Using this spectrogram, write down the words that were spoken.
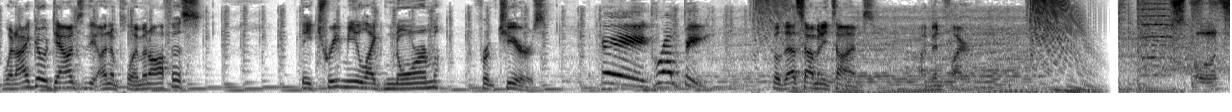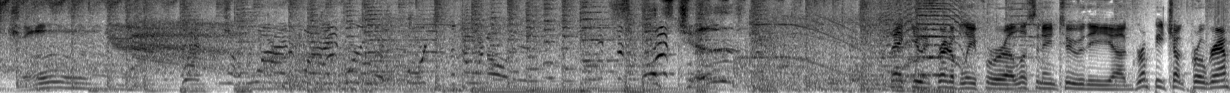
When I go down to the unemployment office, they treat me like Norm from Cheers. Hey, Grumpy. So that's how many times I've been fired. Sports Thank you incredibly for uh, listening to the uh, Grumpy Chunk program.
